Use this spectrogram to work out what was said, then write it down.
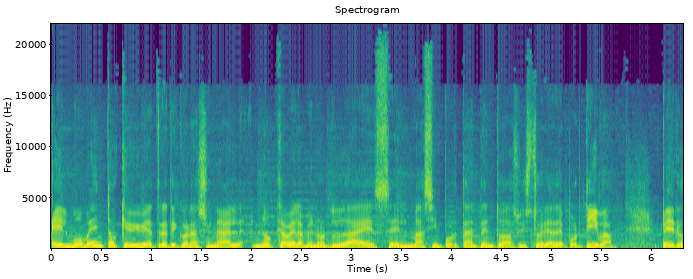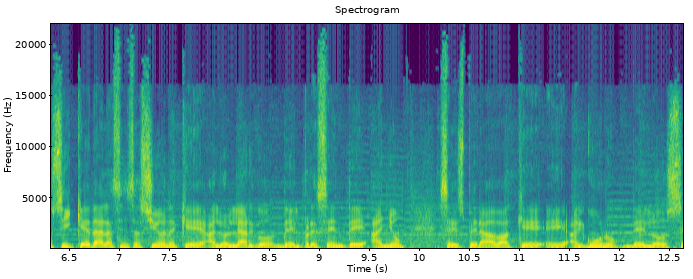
El momento que vive Atlético Nacional, no cabe la menor duda, es el más importante en toda su historia deportiva, pero sí queda la sensación que a lo largo del presente año se esperaba que eh, alguno de los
